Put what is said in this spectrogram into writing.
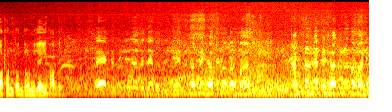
গঠনতন্ত্র অনুযায়ী হবে। আপনার কাছে স্বাধীনতা মানে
